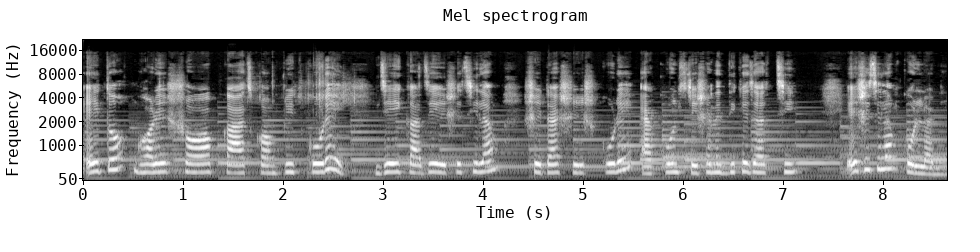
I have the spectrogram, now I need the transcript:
এই তো ঘরের সব কাজ কমপ্লিট করে যেই কাজে এসেছিলাম, সেটা শেষ করে এখন স্টেশনের দিকে যাচ্ছি। এসেছিলাম কল্যাণী।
